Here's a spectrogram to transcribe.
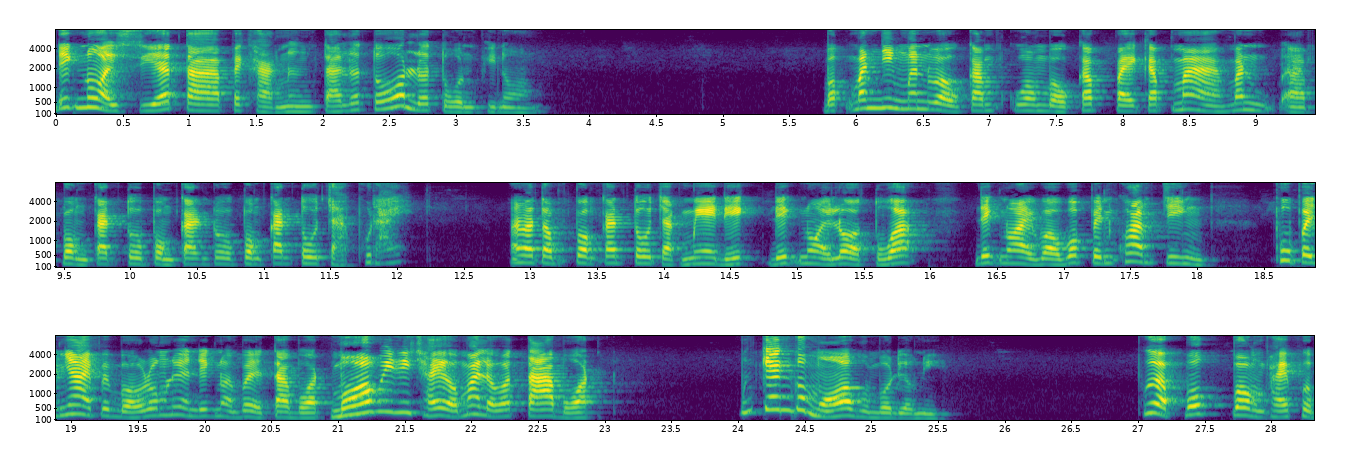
เด็กหน่อยเสียตาไปขางหนึ่งตาเลือดโตนเลือดโตนพี่น้อง บอกมันยิ่งมันเว้ากำกวมเว้ากลับไปกลับมา มันป้องกันตัวป้องกันตัวป้องกันตัวจากผู้ใดมันว่าต้องป้องกันตัวจากแม่เด็ก เด็กหน้อยรอดตัว เด็กน้อยว่าว่าเป็นความจริง ผู้ไปย่ายไปบอกโรงเรียนเด็กน้อยบ่ได้ตาบอด หมอวินิจฉัยออกมาแล้วว่าตาบอด มึงเก่งก็หมอพุ่นบ่เดียวนี้เพื่อปกป้องภัยเพื่อ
